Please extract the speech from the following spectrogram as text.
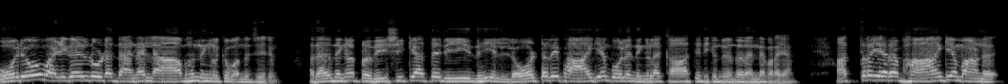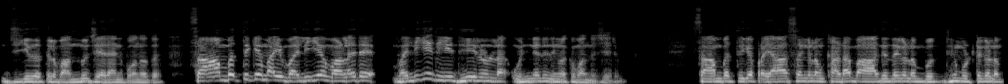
ഓരോ വഴികളിലൂടെ ധനലാഭം നിങ്ങൾക്ക് വന്നു ചേരും. അതായത് നിങ്ങൾ പ്രതീക്ഷിക്കാത്ത രീതിയിൽ ലോട്ടറി ഭാഗ്യം പോലെ നിങ്ങളെ കാത്തിരിക്കുന്നു എന്ന് തന്നെ പറയാം. അത്രയേറെ ഭാഗ്യമാണ് ജീവിതത്തിൽ വന്നു ചേരാൻ പോകുന്നത്. സാമ്പത്തികമായി വലിയ വളരെ വലിയ രീതിയിലുള്ള ഉന്നതി നിങ്ങൾക്ക് വന്നു ചേരും. സാമ്പത്തിക പ്രയാസങ്ങളും കടബാധ്യതകളും ബുദ്ധിമുട്ടുകളും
